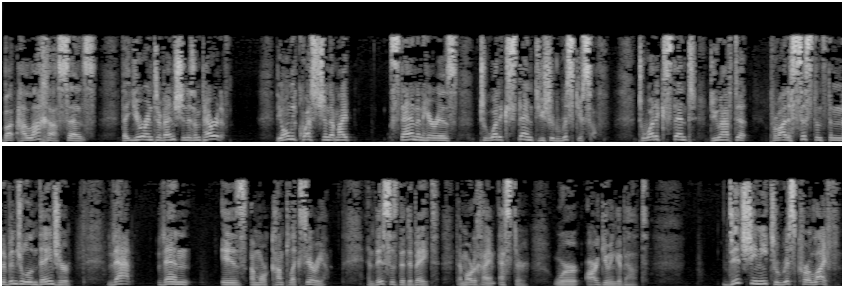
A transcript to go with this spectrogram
But halacha says that your intervention is imperative. The only question that might stand in here is to what extent you should risk yourself. To what extent do you have to provide assistance to an individual in danger? That then is a more complex area. And this is the debate that Mordechai and Esther were arguing about. Did she need to risk her life?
